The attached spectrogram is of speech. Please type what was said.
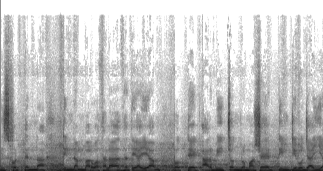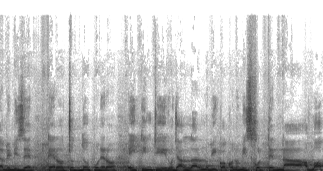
মিস করতেন না। তিন নম্বর ওয়াথালাথাতে আয়াম প্রত্যেক আরবি চন্দ্র মাসের তিনটি রোজা ইয়ামে বিজের তেরো, চোদ্দ, পনেরো, এই তিনটি রোজা আল্লাহর নবী কখনো মিস করতেন না। আল্লাহ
